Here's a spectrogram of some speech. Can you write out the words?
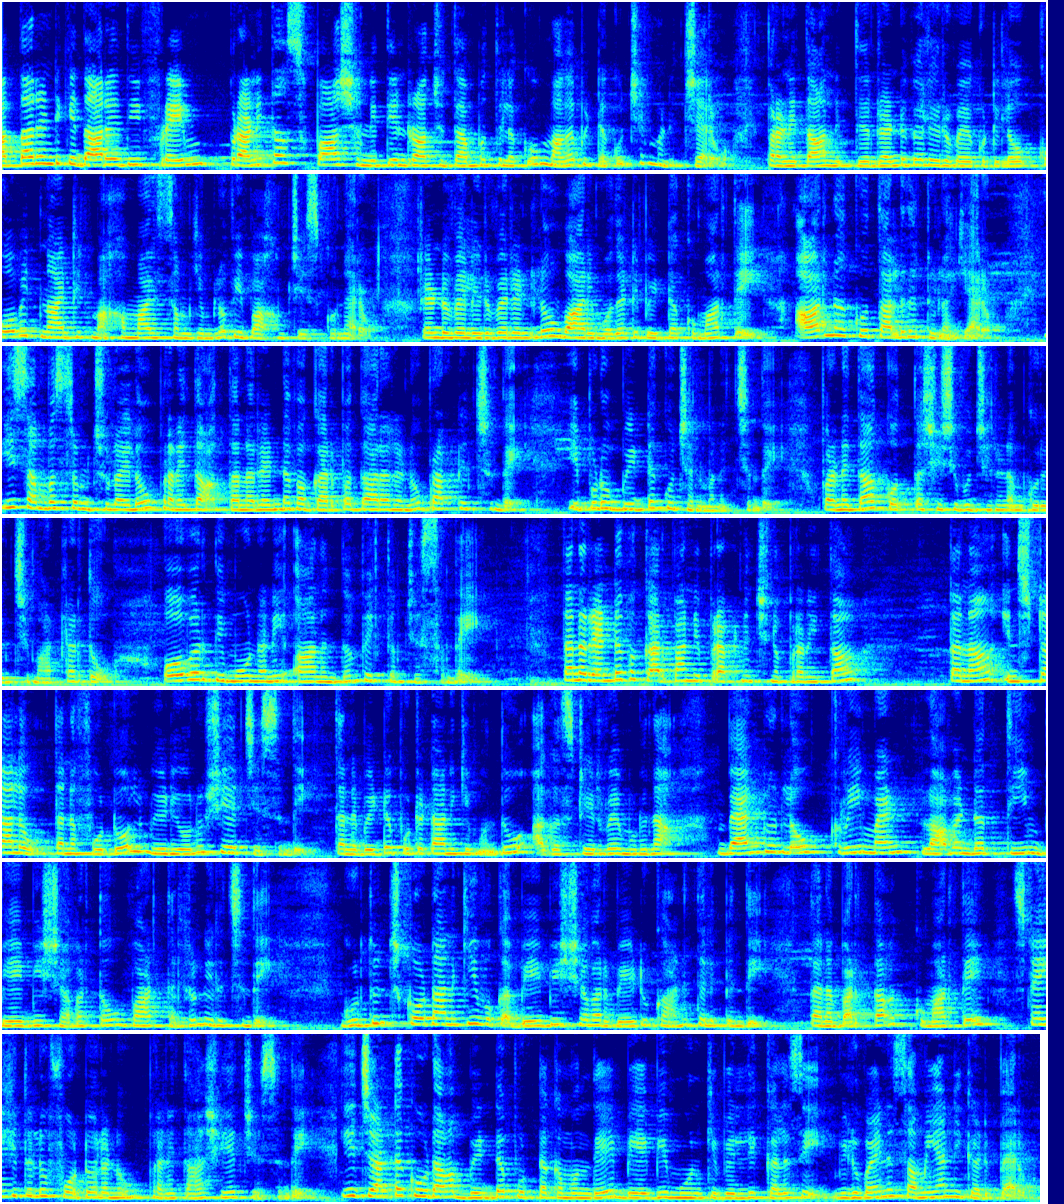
అత్తారింటికి Daredi frame Pranitha Subhash Nitin Raju దంపతులకు మగబిడ్డకు జన్మనిచ్చారు. ప్రణిత నితిన్ రెండు వేల ఇరవై ఒకటిలో కోవిడ్ నైన్టీన్ మహమ్మారి సమయంలో వివాహం చేసుకున్నారు. రెండు వేల ఇరవై రెండులో వారి మొదటి బిడ్డ కుమార్తె ఆర్నాకు తల్లిదండ్రులయ్యారు. ఈ సంవత్సరం జూలైలో ప్రణిత తన రెండవ గర్భధారణను ప్రకటించింది. ఇప్పుడు బిడ్డకు జన్మనిచ్చింది. ప్రణిత కొత్త శిశువు జననం గురించి మాట్లాడుతూ ఓవర్ ది మూన్ అని ఆనందం వ్యక్తం చేసింది. తన రెండవ గర్భాన్ని ప్రకటించిన ప్రణీత తన ఇన్స్టాలో తన ఫోటోలు వీడియోలు షేర్ చేసింది. తన బిడ్డ పుట్టడానికి ముందు ఆగస్టు ఇరవై మూడున బెంగళూరులో cream and lavender theme baby షవర్తో వార్తల్లో నిలిచింది. గుర్తుంచుకోవడానికి ఒక బేబీ షవర్ వేడుక అని తెలిపింది. తన భర్త కుమార్తె స్నేహితులు ఫోటోలను ప్రణిత షేర్ చేసింది. ఈ జంట కూడా బిడ్డ పుట్టక ముందే బేబీ మూన్కి వెళ్ళి కలిసి విలువైన సమయాన్ని గడిపారు.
